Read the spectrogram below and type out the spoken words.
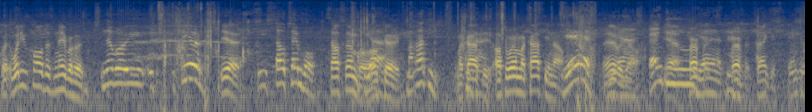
What, what do you call this neighborhood? It's never, it's here. Yeah, It's South Cembo. South Symbol. Yeah. Okay. Makati. Makati. Oh, so we're in Makati now. Yes. There we go. Thank Yeah, you. perfect. Yeah. Perfect. Thank you. Thank you.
